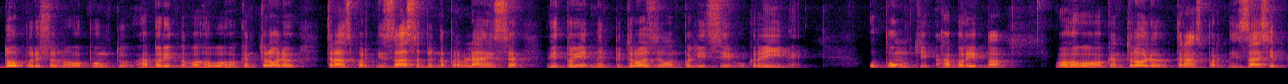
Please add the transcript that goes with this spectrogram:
До пересувного пункту габаритно-вагового контролю транспортні засоби направляються відповідним підрозділом поліції України. У пункті габаритно-вагового контролю транспортний засіб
